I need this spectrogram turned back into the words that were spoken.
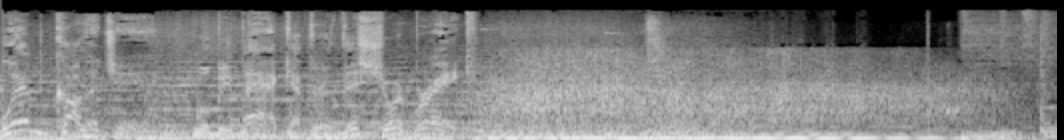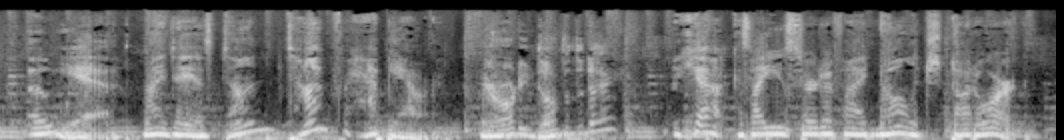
Webcology. We'll be back after this short break. Oh, yeah. My day is done. Time for happy hour. You're already done for the day? Yeah, because I use certifiedknowledge.org.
